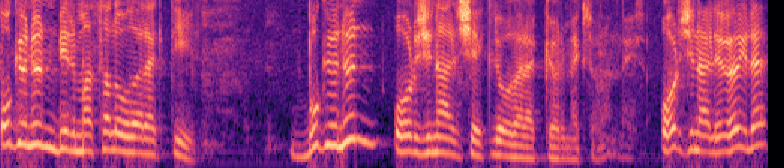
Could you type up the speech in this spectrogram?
o günün bir masalı olarak değil, bugünün orijinal şekli olarak görmek zorundayız. Orijinali öyle,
